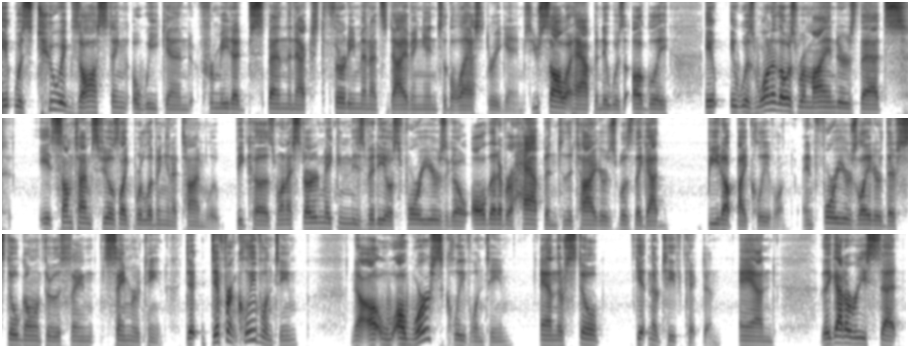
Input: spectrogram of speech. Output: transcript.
it was too exhausting a weekend for me to spend the next 30 minutes diving into the last three games. You saw what happened. It was ugly. It, it was one of those reminders that it sometimes feels like we're living in a time loop because when I started making these videos four years ago, all that ever happened to the Tigers was they got beat up by Cleveland. And four years later, they're still going through the same same routine. D- different Cleveland team, now a, a worse Cleveland team, and they're still getting their teeth kicked in. And they got to reset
